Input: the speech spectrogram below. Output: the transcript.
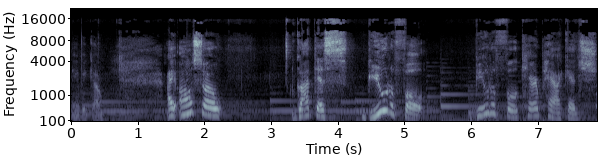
There we go. I also got this beautiful beautiful care package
